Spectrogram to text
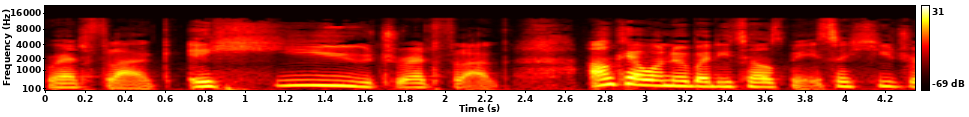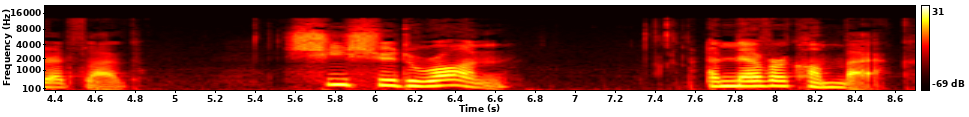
red flag a huge red flag. I don't care what nobody tells me it's a huge red flag. She should run and never come back.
